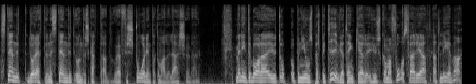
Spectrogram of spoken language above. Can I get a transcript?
ständigt, du har rätt, den är ständigt underskattad och jag förstår inte att de aldrig lär sig det där. Men inte bara ur ett opinionsperspektiv. Jag tänker, hur ska man få Sverige att, att leva?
